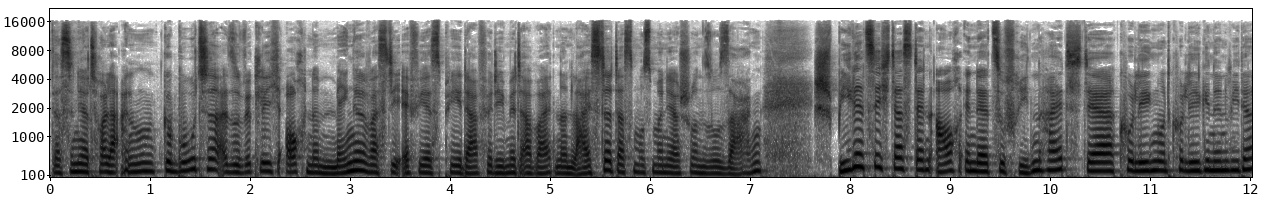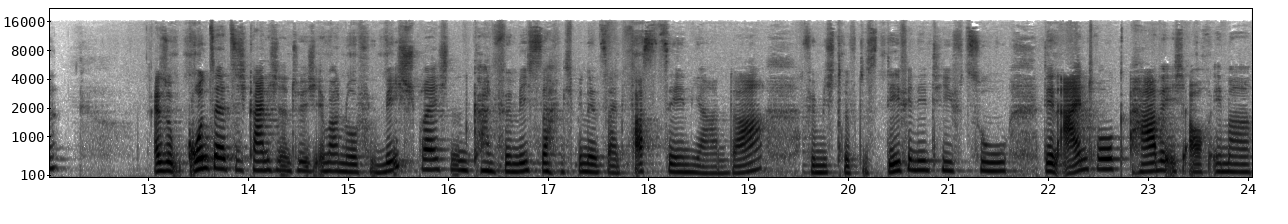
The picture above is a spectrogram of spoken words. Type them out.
Das sind ja tolle Angebote, also wirklich auch eine Menge, was die FESP da für die Mitarbeitenden leistet, das muss man ja schon so sagen. Spiegelt sich das denn auch in der Zufriedenheit der Kollegen und Kolleginnen wieder? Also grundsätzlich kann ich natürlich immer nur für mich sprechen, kann für mich sagen, ich bin jetzt seit fast zehn Jahren da. Für mich trifft es definitiv zu. Den Eindruck habe ich auch immer,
